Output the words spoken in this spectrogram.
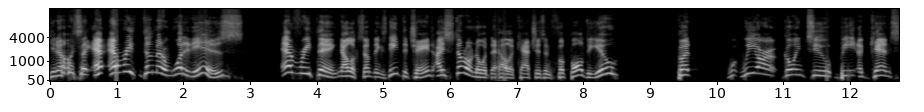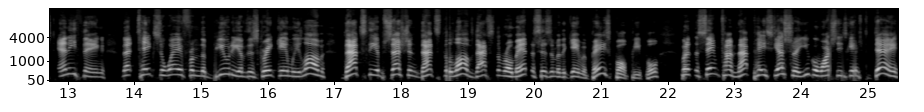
You know, it's like every doesn't matter what it is. Everything. Now, look, some things need to change. I still don't know what the hell a catch is in football. Do you? But we are going to be against anything that takes away from the beauty of this great game we love. That's the obsession. That's the love. That's the romanticism of the game of baseball, people. But at the same time, that pace yesterday, you go watch these games today,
